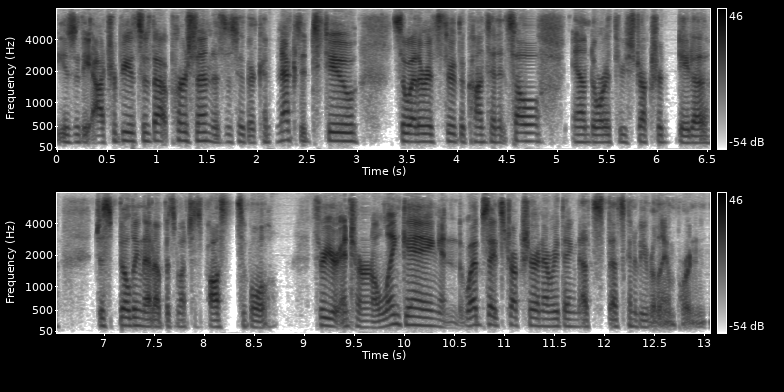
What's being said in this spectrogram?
These are the attributes of that person. This is who they're connected to. So whether it's through the content itself and or through structured data just building that up as much as possible through your internal linking and the website structure and everything that's that's going to be really important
